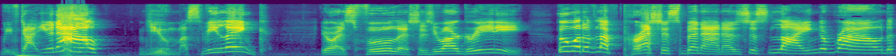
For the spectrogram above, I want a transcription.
We've got you now! You must be Link! You're as foolish as you are greedy. Who would have left precious bananas just lying around?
